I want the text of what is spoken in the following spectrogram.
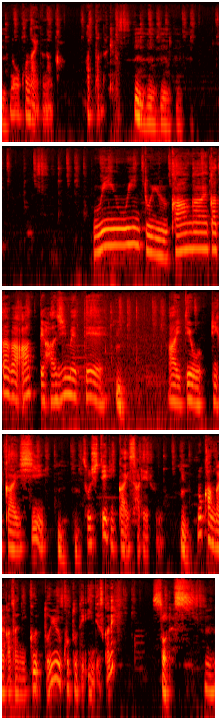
うん。のをこの間なんかあったんだけど。うん。うん。うん。ウィンウィンという考え方があって初めて、相手を理解し、うん。そして理解されるの考え方に行くということでいいん。ですかね。そうです。うん。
